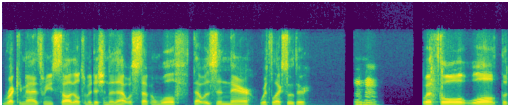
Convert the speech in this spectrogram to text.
recognize when you saw the ultimate edition that that was steppenwolf that was in there with lex luthor Mhm. with the well the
